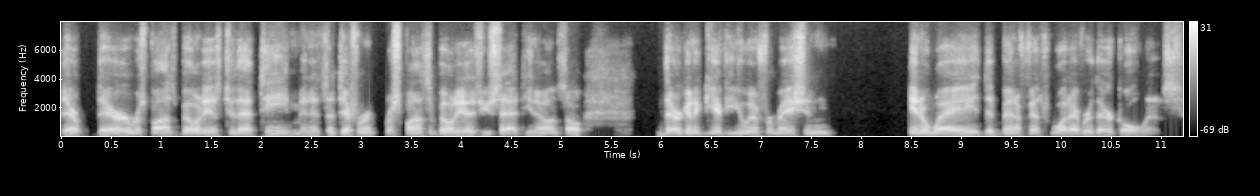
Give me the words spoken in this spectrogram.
their their responsibility is to that team and it's a different responsibility as you said you know and so they're going to give you information in a way that benefits whatever their goal is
